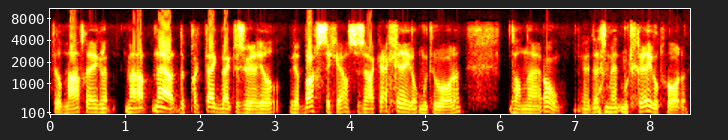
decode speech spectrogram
veel maatregelen. Maar nou ja, de praktijk blijkt dus weer heel weer barstig hè, als de zaken echt geregeld moeten worden dan, uh, oh, het moet geregeld worden.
